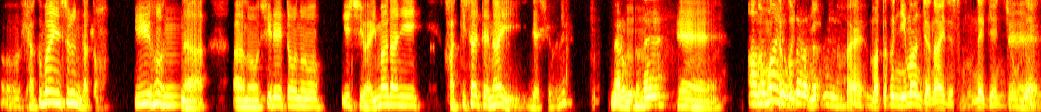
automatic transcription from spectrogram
100倍にするんだというようなあの司令塔の意思はいまだに発揮されてないですよね。なるほどね。ええあの前に小坂さん、はい、全く2万じゃないですもんね、現状ね。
